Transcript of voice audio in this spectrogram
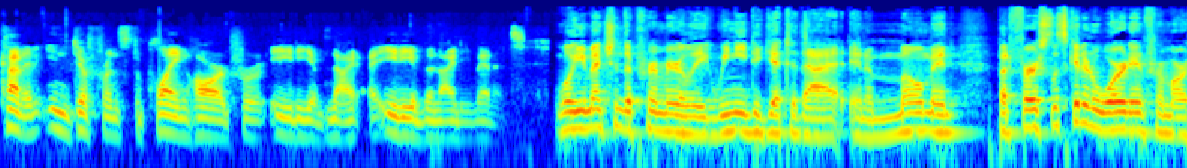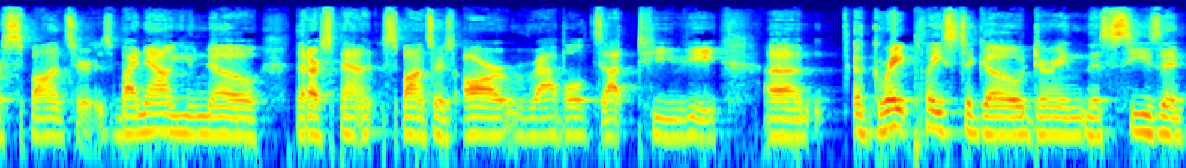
kind of indifference to playing hard for 80 of, ni- 80 of the 90 minutes. Well, you mentioned the Premier League. We need to get to that in a moment. But first, let's get a word in from our sponsors. By now, you know that our sp- sponsors are Rabble.tv. Uh, a great place to go during this season.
